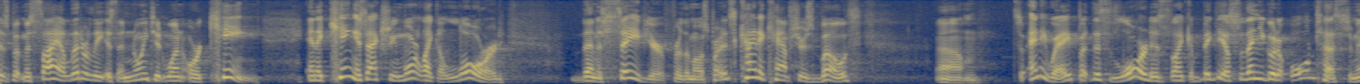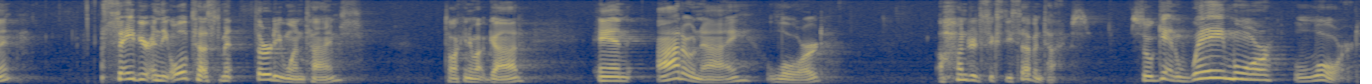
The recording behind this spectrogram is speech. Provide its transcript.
is. But Messiah literally is anointed one or king. And a king is actually more like a lord than a savior for the most part. It kind of captures both. Um, so, anyway, but this Lord is like a big deal. So then you go to Old Testament, Savior in the Old Testament 31 times, talking about God, and Adonai, Lord, 167 times. So again, way more Lord.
